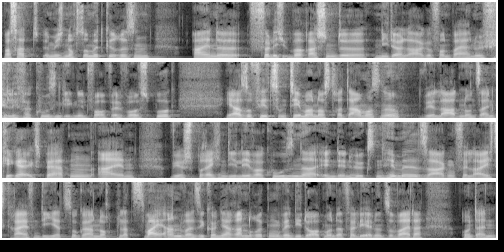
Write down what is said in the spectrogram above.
Was hat mich noch so mitgerissen? Eine völlig überraschende Niederlage von Bayern 04 Leverkusen gegen den VfL Wolfsburg. Ja, so viel zum Thema Nostradamus. Ne? Wir laden uns einen Kicker-Experten ein. Wir sprechen die Leverkusener in den höchsten Himmel, sagen, vielleicht greifen die jetzt sogar noch Platz zwei an, weil sie können ja ranrücken, wenn die Dortmunder verlieren und so weiter. Und ein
